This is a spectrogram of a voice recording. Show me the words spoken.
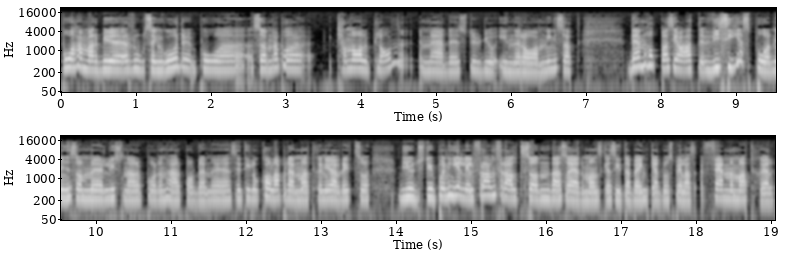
på Hammarby Rosengård på söndag på kanalplan med studioinramning så att den hoppas jag att vi ses på, ni som eh, lyssnar på den här podden. Eh, se till att kolla på den matchen. I övrigt så bjuds det ju på en hel del, framförallt söndag så är det man ska sitta bänkad. Då spelas fem matcher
